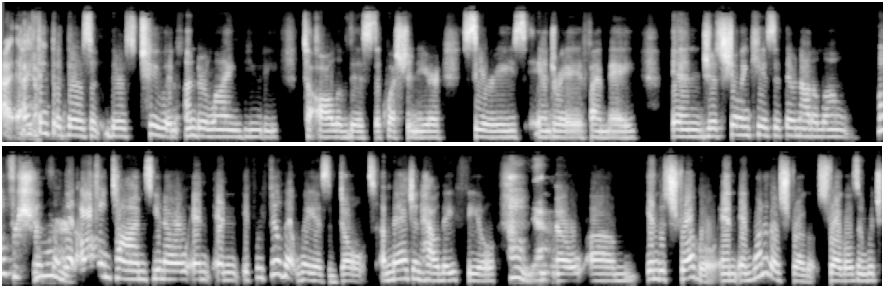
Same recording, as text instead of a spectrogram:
I, I yeah. think that there's a there's too an underlying beauty to all of this, the Questioneer series, Andrea, if I may, and just showing kids that they're not alone. Oh, for sure. That, that oftentimes, you know, and and if we feel that way as adults, imagine how they feel. Oh, yeah. You know, um, in the struggle, and and one of those struggle, struggles in which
